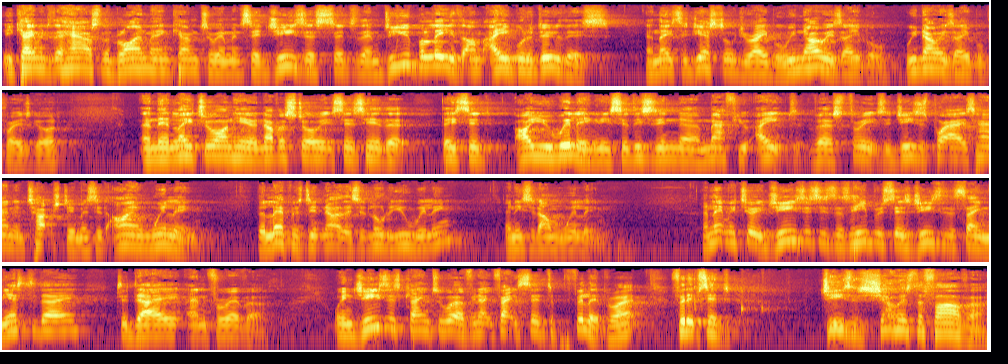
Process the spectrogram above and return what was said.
He came into the house, and the blind man came to him and said, Jesus said to them, Do you believe that I'm able to do this? And they said, Yes, Lord, you're able. We know he's able. We know he's able, praise God. And then later on here, another story, it says here that they said, Are you willing? And he said, This is in uh, Matthew 8, verse 3. It said, Jesus put out his hand and touched him and said, I am willing. The lepers didn't know. They said, Lord, are you willing? And he said, I'm willing. And let me tell you, Jesus is, as Hebrews says, Jesus is the same yesterday, today, and forever. When Jesus came to earth, you know, in fact, he said to Philip, right? Philip said, Jesus, show us the Father.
